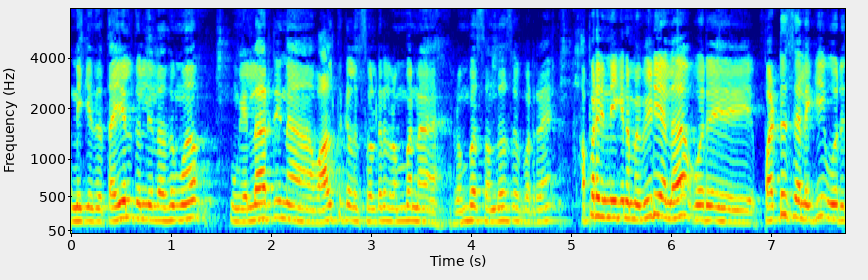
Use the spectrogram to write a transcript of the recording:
இன்றைக்கி இந்த தையல் தொழில் அதுமா உங்கள் எல்லார்ட்டையும் நான் வாழ்த்துக்களை சொல்கிறேன் ரொம்ப நான் ரொம்ப சந்தோஷப்படுறேன். அப்புறம் இன்றைக்கி நம்ம வீடியோவில் ஒரு பட்டு சேலைக்கு ஒரு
